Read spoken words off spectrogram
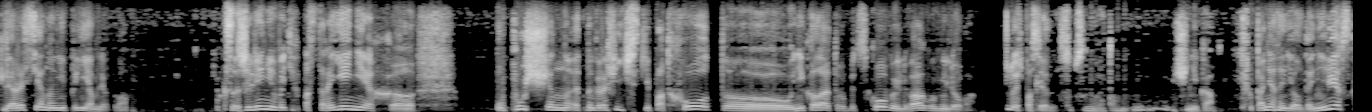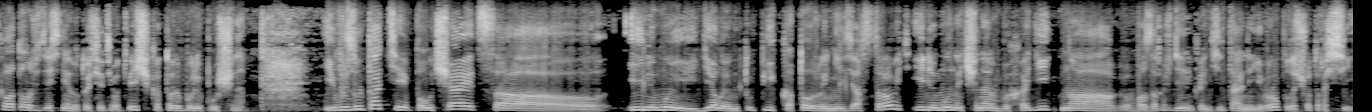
Для России оно неприемлемо. К сожалению, в этих построениях э, упущен этнографический подход э, Николая Трубецкого и Льва Гумилева. Ну, то есть последователь, собственно там, ученика. Понятное дело, Данилевского тоже здесь нету, то есть эти вот вещи, которые были упущены. И в результате получается, или мы делаем тупик, который нельзя строить, или мы начинаем выходить на возрождение континентальной Европы за счет России.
